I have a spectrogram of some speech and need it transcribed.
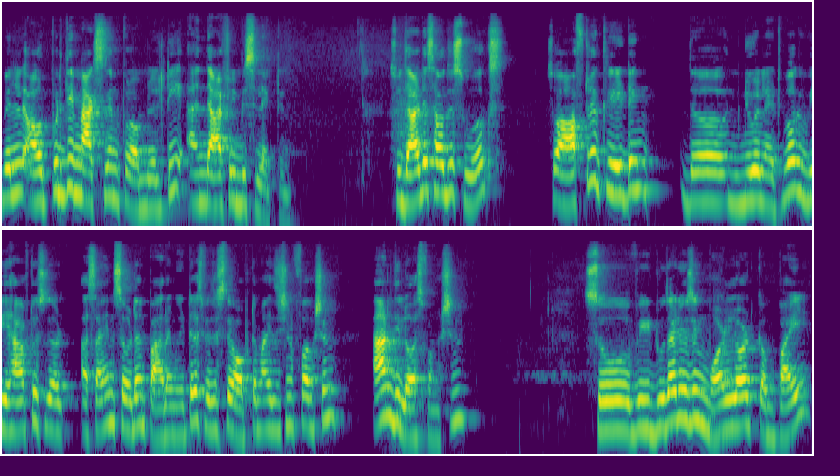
will output the maximum probability and that will be selected. So that is how this works. So after creating the neural network, we have to assign certain parameters, which is the optimization function and the loss function. So we do that using model.compile.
